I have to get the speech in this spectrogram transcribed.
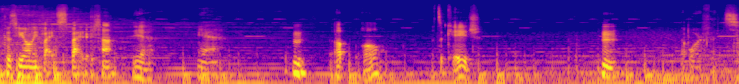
because he only fights spiders, huh? Yeah. Yeah. Hmm. Oh, oh. That's a cage. Hmm. The orphans.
